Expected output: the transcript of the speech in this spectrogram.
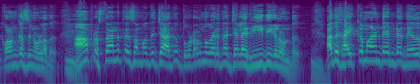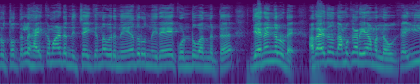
കോൺഗ്രസിനുള്ളത്. ആ പ്രസ്ഥാനത്തെ സംബന്ധിച്ച് അത് തുടർന്നു വരുന്ന ചില രീതികളുണ്ട്. അത് ഹൈക്കമാൻഡിന്റെ നേതൃത്വത്തിൽ ഹൈക്കമാൻഡ് നിശ്ചയിക്കുന്ന ഒരു നേതൃനിരയെ കൊണ്ടുവന്നിട്ട് ജനങ്ങളുടെ അതായത് നമുക്കറിയാമല്ലോ ഈ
